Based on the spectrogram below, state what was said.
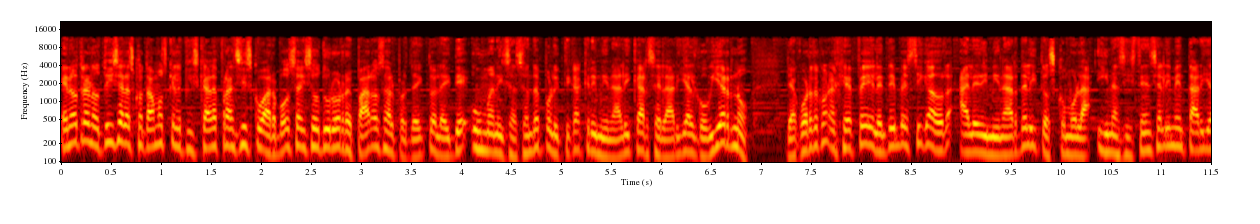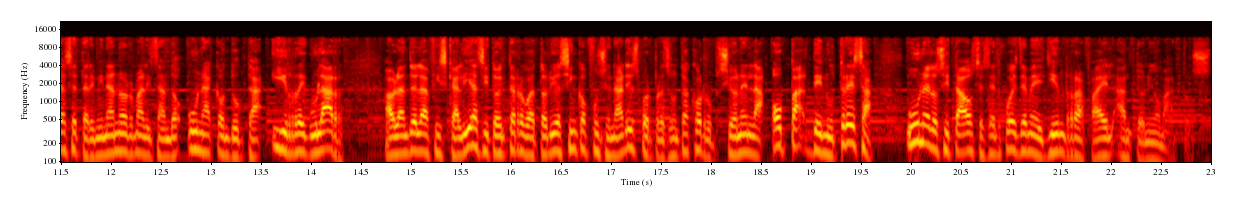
En otra noticia les contamos que el fiscal Francisco Barbosa hizo duros reparos al proyecto de ley de humanización de política criminal y carcelaria al gobierno. De acuerdo con el jefe del ente investigador, al eliminar delitos como la inasistencia alimentaria se termina normalizando una conducta irregular. Hablando de la fiscalía, citó interrogatorio a cinco funcionarios por presunta corrupción en la OPA de Nutresa. Uno de los citados es el juez de Medellín, Rafael Antonio Matos.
